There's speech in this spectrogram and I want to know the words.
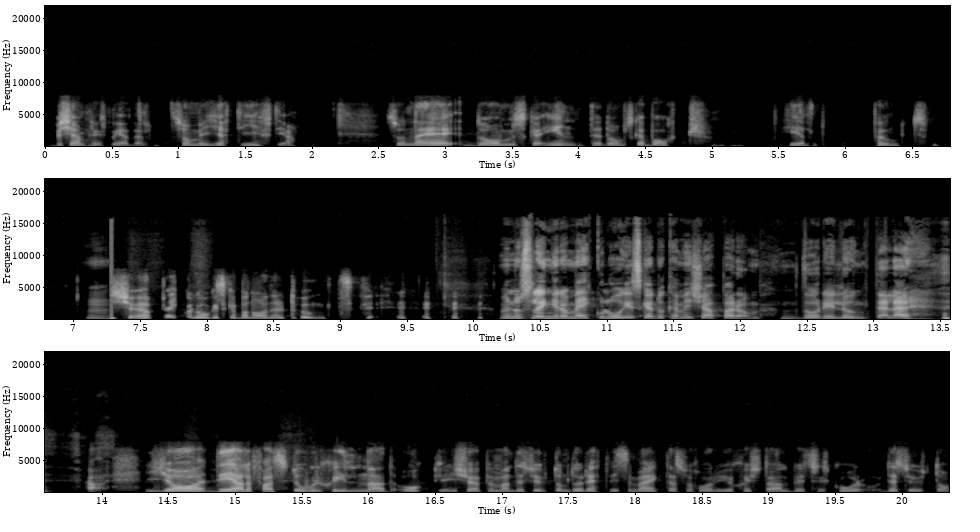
bekämpningsmedel som är jättegiftiga. Så nej, de ska inte, de ska bort. Helt punkt. Mm. Köp ekologiska bananer, punkt. Men och så länge de är ekologiska, då kan vi köpa dem? Då är det lugnt, eller? Ja, det är i alla fall stor skillnad och köper man dessutom då rättvisemärkta så har du ju schyssta arbetsvillkor dessutom.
